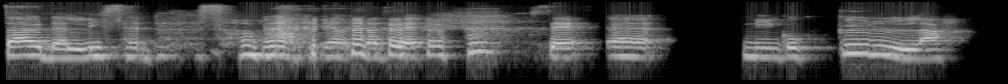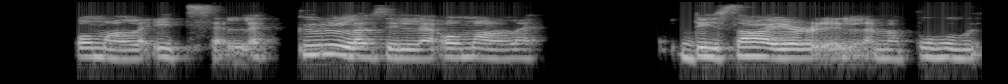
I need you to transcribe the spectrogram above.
täydellisen samaa mieltä. Se, se äh, niin kuin kyllä omalle itselle, kyllä sille omalle desirelle. Mä puhun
